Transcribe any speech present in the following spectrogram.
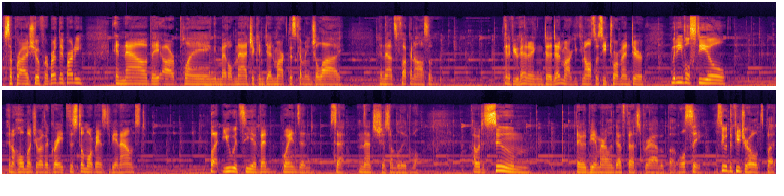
a surprise show for a birthday party, and now they are playing Metal Magic in Denmark this coming July, and that's fucking awesome. And if you're heading to Denmark, you can also see Tormentor, Medieval Steel, and a whole bunch of other greats. There's still more bands to be announced, but you would see a Ved End set, and that's just unbelievable. I would assume they would be a Maryland Deathfest grab, but we'll see. We'll see what the future holds, but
